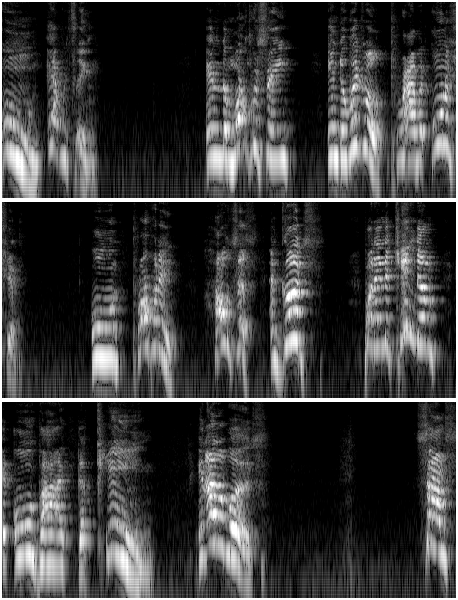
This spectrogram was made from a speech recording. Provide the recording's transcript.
owns everything. In democracy, individual private ownership own property, houses, and goods. But in the kingdom, it's owned by the king. In other words, Psalms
